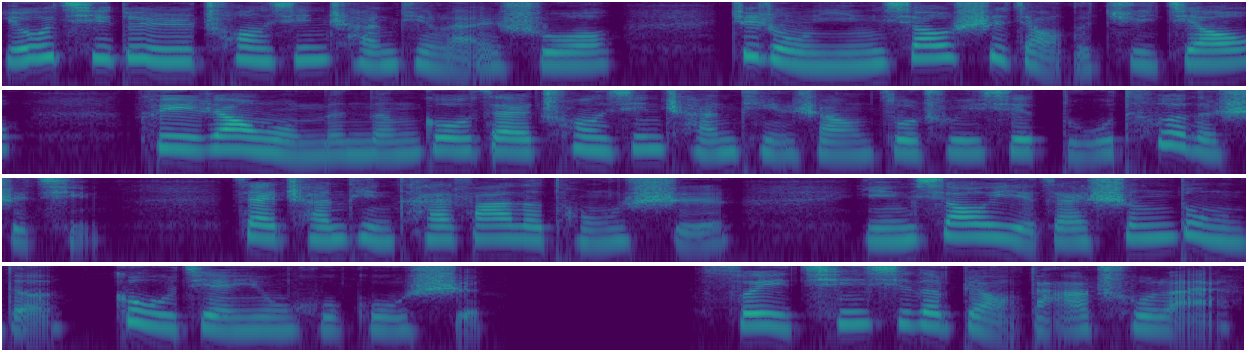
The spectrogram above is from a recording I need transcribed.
尤其对于创新产品来说，这种营销视角的聚焦，可以让我们能够在创新产品上做出一些独特的事情。在产品开发的同时，营销也在生动地构建用户故事，所以清晰地表达出来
